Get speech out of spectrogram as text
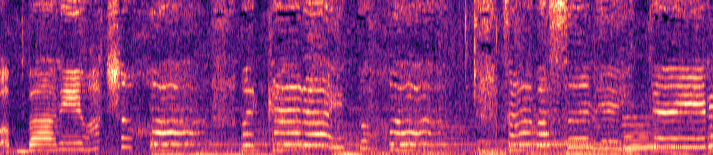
我把你画成花，未开的一朵花，再把思念一点一滴。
